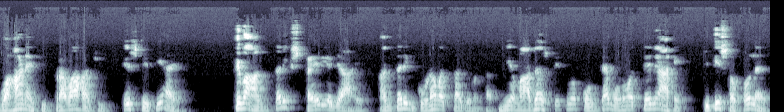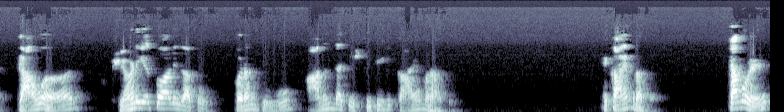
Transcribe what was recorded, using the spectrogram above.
वाहण्याची प्रवाहाची ही स्थिती आहे. तेव्हा आंतरिक स्थैर्य जे आहे आंतरिक गुणवत्ता जे म्हणतात मी माझं अस्तित्व कोणत्या गुणवत्तेने आहे किती सफल आहे त्यावर क्षण येतो आणि जातो परंतु आनंदाची स्थिती ही कायम राहते. हे कायम राहतं. त्यामुळे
